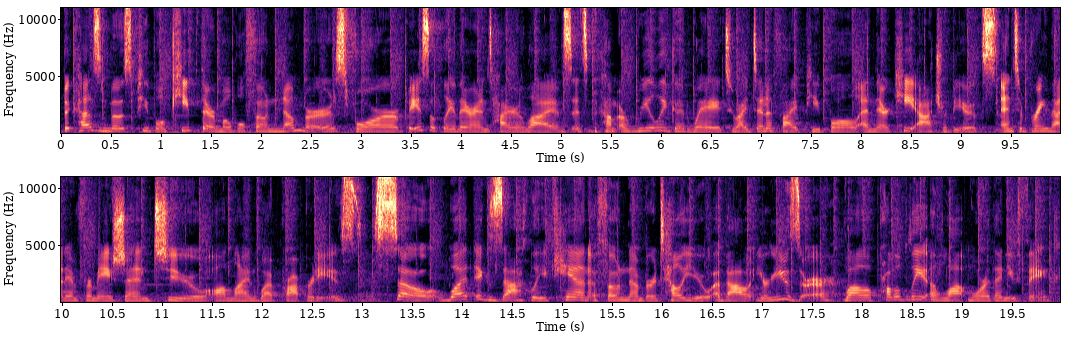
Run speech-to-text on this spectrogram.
Because most people keep their mobile phone numbers for basically their entire lives, it's become a really good way to identify people and their key attributes and to bring that information to online web properties. So, what exactly can a phone number tell you about your user? Well, probably a lot more than you think.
